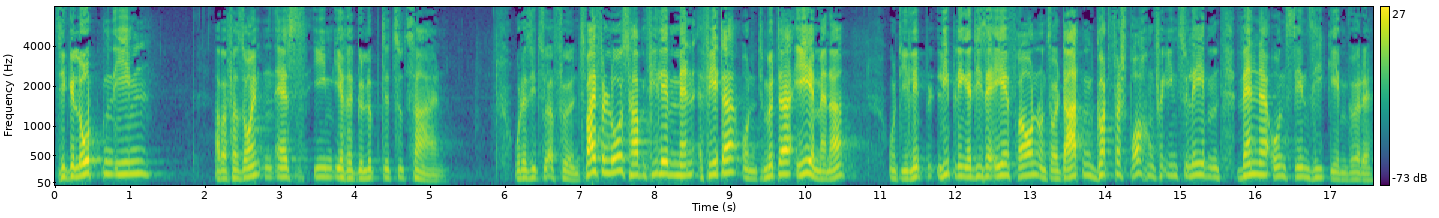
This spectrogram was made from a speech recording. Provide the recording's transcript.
Sie gelobten ihm, aber versäumten es, ihm ihre Gelübde zu zahlen oder sie zu erfüllen. Zweifellos haben viele Väter und Mütter, Ehemänner, und die Lieblinge dieser Ehefrauen und Soldaten Gott versprochen, für ihn zu leben, wenn er uns den Sieg geben würde.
